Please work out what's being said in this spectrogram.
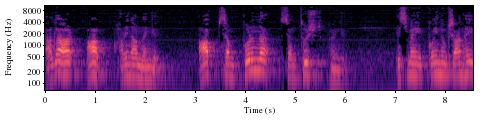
अगर आप हरि नाम लेंगे, आप संपूर्ण संतुष्ट होंगे। इसमें कोई नुकसान है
